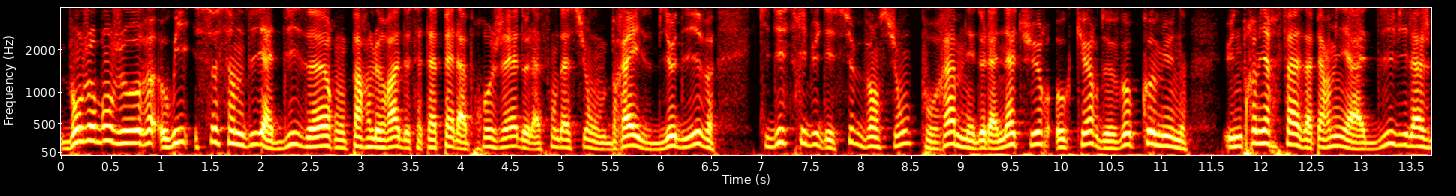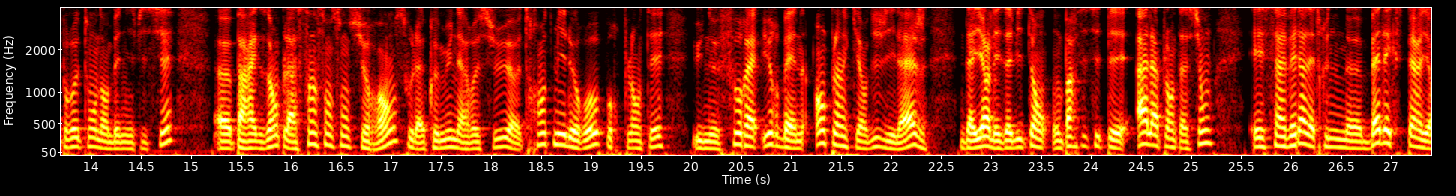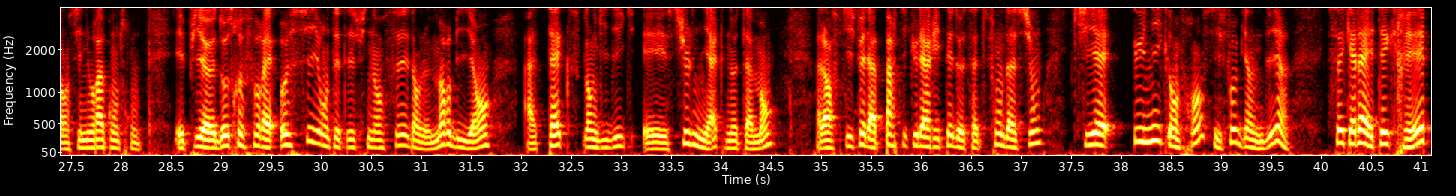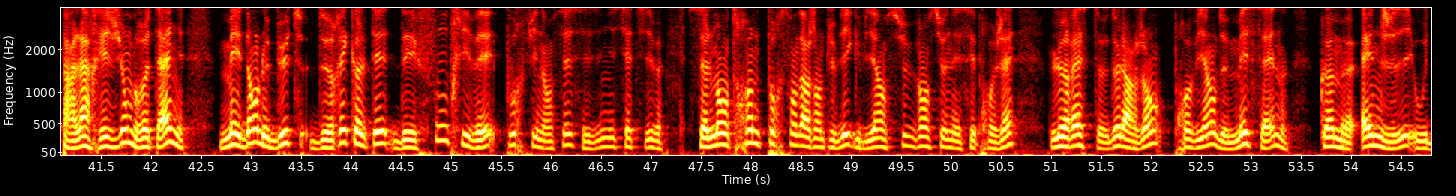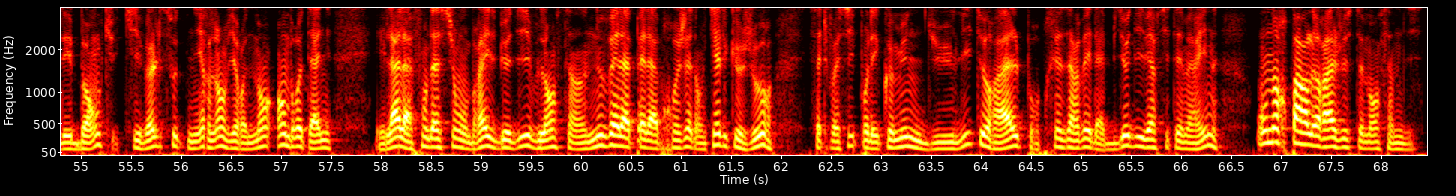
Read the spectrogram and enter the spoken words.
Bonjour, bonjour. Oui, ce samedi à 10h, on parlera de cet appel à projet de la fondation Braise Biodive qui distribue des subventions pour ramener de la nature au cœur de vos communes. Une première phase a permis à 10 villages bretons d'en bénéficier, euh, par exemple à Saint-Sanson-sur-Rance où la commune a reçu 30 euh, 000 euros pour planter une forêt urbaine en plein cœur du village. D'ailleurs, les habitants ont participé à la plantation et ça avait l'air d'être une belle expérience, ils nous raconteront. Et puis euh, d'autres forêts aussi ont été financées dans le Morbihan, à Tex, Languidic et Sulniac notamment. Alors ce qui fait la particularité de cette fondation qui est unique en France, il faut bien le dire, c'est qu'elle a été créée par la région Bretagne, mais dans le but de récolter des fonds privés pour financer ces initiatives. Seulement 30% d'argent public vient subventionner ces projets, le reste de l'argent provient de mécènes comme Engie ou des banques qui veulent soutenir l'environnement en Bretagne. Et là, la fondation Braise Biodive lance un nouvel appel à projet dans quelques jours, cette fois-ci pour les communes du littoral pour préserver la biodiversité marine. On en reparlera justement samedi.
